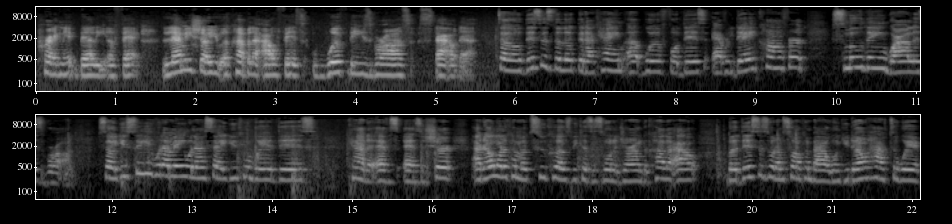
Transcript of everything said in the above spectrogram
pregnant belly effect. Let me show you a couple of outfits with these bras styled up. So this is the look that I came up with for this everyday comfort smoothing wireless bra. So you see what I mean when I say you can wear this kind of as, as a shirt. I don't want to come up too close because it's going to drown the color out. But this is what I'm talking about when you don't have to wear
